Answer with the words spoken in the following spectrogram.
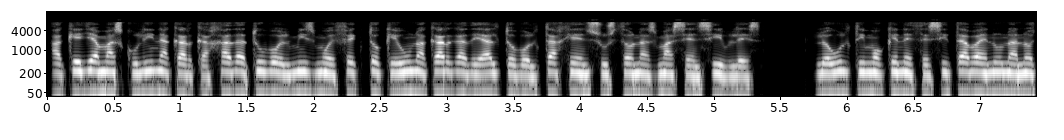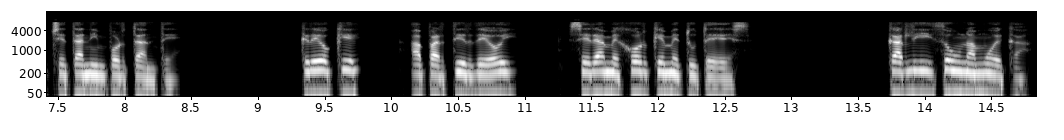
aquella masculina carcajada tuvo el mismo efecto que una carga de alto voltaje en sus zonas más sensibles, lo último que necesitaba en una noche tan importante. Creo que, a partir de hoy, será mejor que me tutees. Carly hizo una mueca.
